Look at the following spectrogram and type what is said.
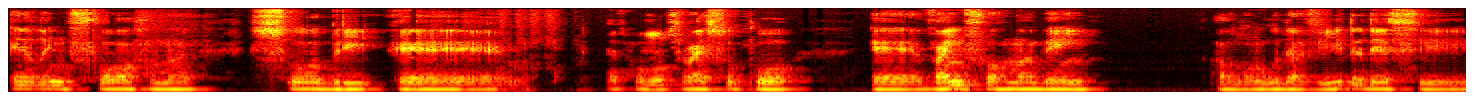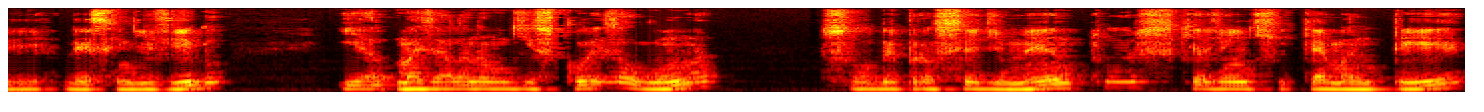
ela informa sobre, é, a gente vai supor, é, vai informar bem ao longo da vida desse, desse indivíduo, e mas ela não diz coisa alguma sobre procedimentos que a gente quer manter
